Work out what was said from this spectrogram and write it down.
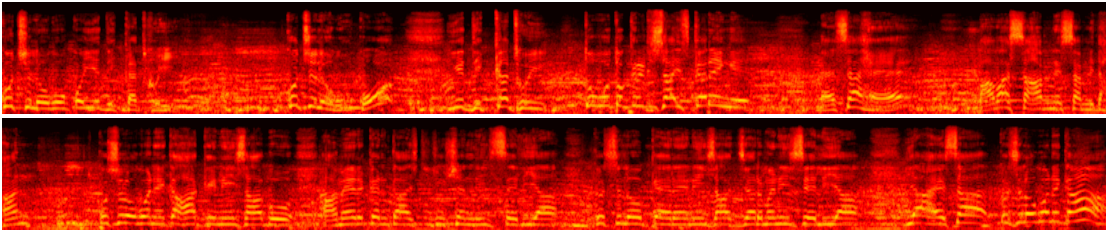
कुछ लोगों को ये दिक्कत हुई। कुछ लोगों को ये दिक्कत हुई तो वो तो क्रिटिसाइज करेंगे। ऐसा है बाबा साहब ने संविधान कुछ लोगों ने कहा कि नहीं साहब वो अमेरिकन कॉन्स्टिट्यूशन से लिया कुछ लोग कह रहे नहीं साहब जर्मनी से लिया या ऐसा कुछ लोगों ने कहा?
